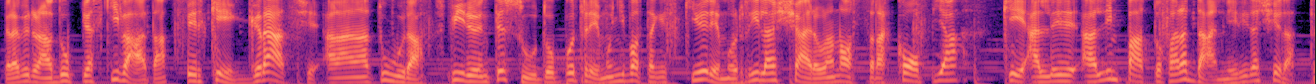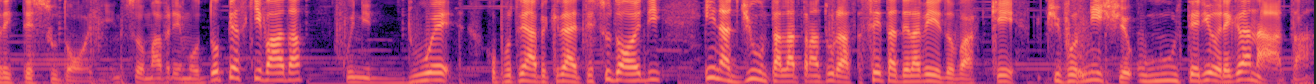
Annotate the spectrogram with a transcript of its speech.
per avere una doppia schivata perché grazie alla natura spirito in tessuto potremo ogni volta che schiveremo rilasciare una nostra copia che all'impatto farà danni e rilascerà tre tessutoidi insomma avremo doppia schivata quindi due opportunità per creare tessutoidi in aggiunta all'altra natura seta della vedova che ci fornisce un ulteriore grande granata,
